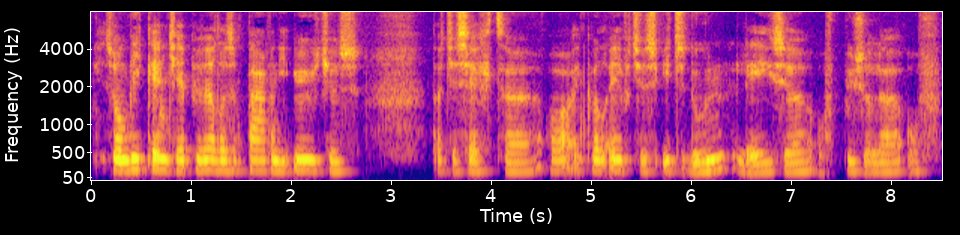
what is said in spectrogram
Zo'n weekendje heb je wel eens een paar van die uurtjes dat je zegt uh, oh ik wil eventjes iets doen lezen of puzzelen of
